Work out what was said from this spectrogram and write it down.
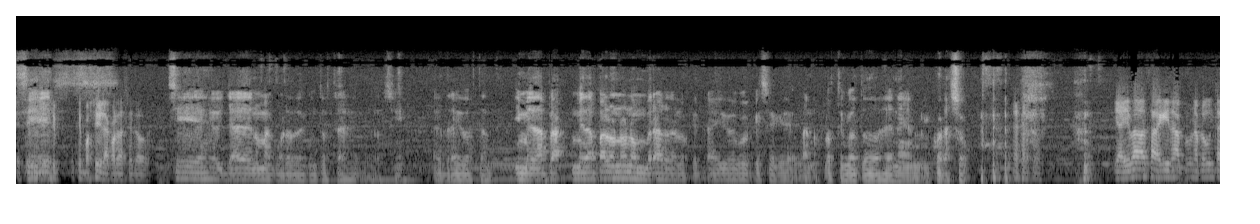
Es, Sí. es- es imposible acordárselo. Sí, ya no me acuerdo de cuántos traje, pero sí, he traído bastante. Y me da, pa- me da palo no nombrar a los que he traído porque sé que, bueno, los tengo todos en el corazón. Y ahí va a lanzar aquí una, una pregunta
